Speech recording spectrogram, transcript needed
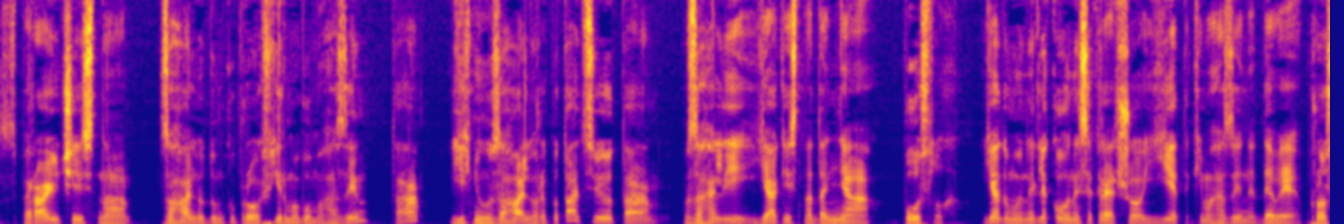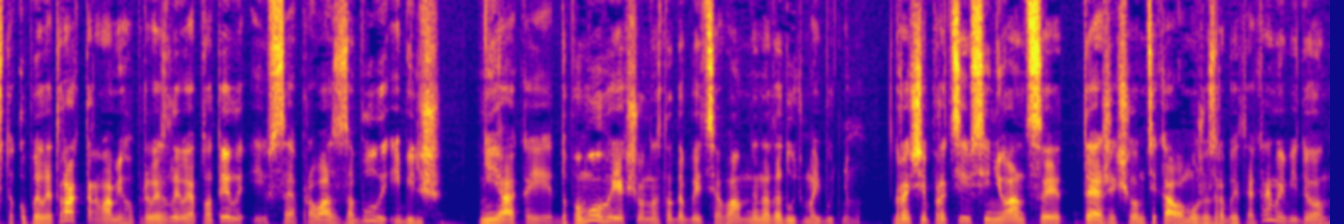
спираючись на загальну думку про фірму або магазин та їхню загальну репутацію та взагалі якість надання послуг. Я думаю, ні для кого не секрет, що є такі магазини, де ви просто купили трактор, вам його привезли, ви оплатили і все, про вас забули, і більш ніякої допомоги, якщо вона знадобиться, вам не нададуть в майбутньому. До речі, про ці всі нюанси теж, якщо вам цікаво, можу зробити окреме відео.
